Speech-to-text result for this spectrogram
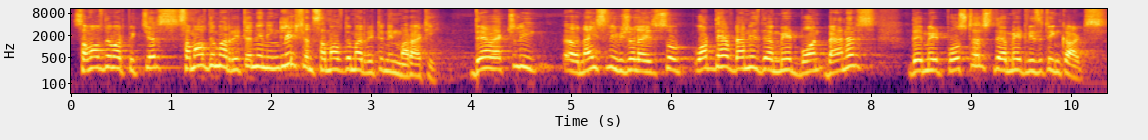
Some of them are pictures, some of them are written in English, and some of them are written in Marathi. They have actually uh, nicely visualized. So what they have done is they have made banners, they made posters, they have made visiting cards.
